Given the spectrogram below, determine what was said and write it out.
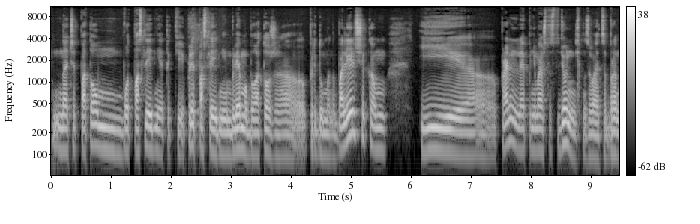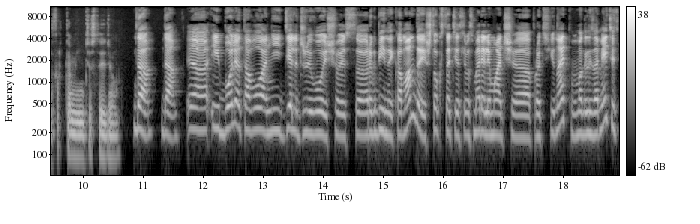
значит, потом вот последняя такие, предпоследняя эмблема была тоже э, придумана болельщиком. И э, правильно ли я понимаю, что стадион у них называется Brentford Community Stadium? Да, да. Э, и более того, они делят же его еще и с э, регбийной командой, что, кстати, если вы смотрели матч э, против Юнайтед, вы могли заметить,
